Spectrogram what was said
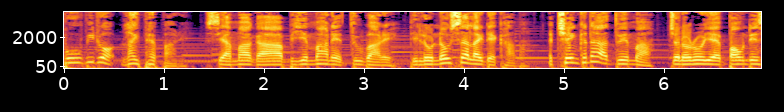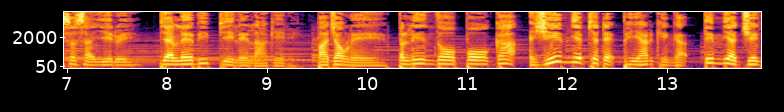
ပို့ပြီးတော့လိုက်ဖက်ပါတယ်ဆီယမကဘယင်မနဲ့တူပါတယ်ဒီလိုနှုတ်ဆက်လိုက်တဲ့အခါမှာအချိန်ခဏအတွင်းမှာကျွန်တော်တို့ရဲ့ပေါင်းတင်းဆက်ဆံရေးတွေပြန်လဲပြီးပြေလည်လာခဲ့တယ်။ ဘာကြောင့်လဲပလင်တော်ပေါ်ကအရေးမြစ်ဖြစ်တဲ့ဖယားခင်ကတင့်မြတ်ခြင်း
